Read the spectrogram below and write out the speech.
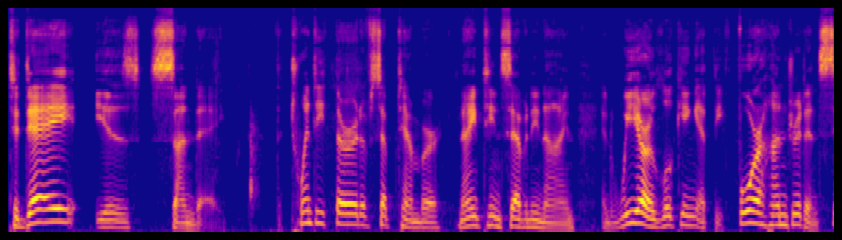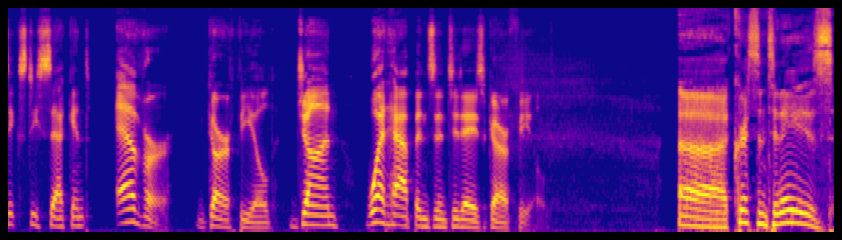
today is Sunday, the 23rd of September, 1979, and we are looking at the 462nd ever Garfield. John, what happens in today's Garfield? uh, Chris, in today's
